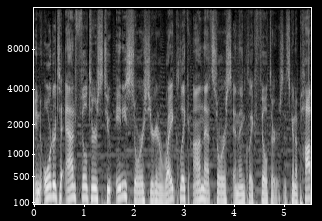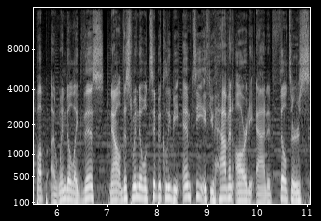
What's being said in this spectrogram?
In order to add filters to any source, you're going to right click on that source and then click filters. It's going to pop up a window like this. Now, this window will typically be empty if you haven't already added filters,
